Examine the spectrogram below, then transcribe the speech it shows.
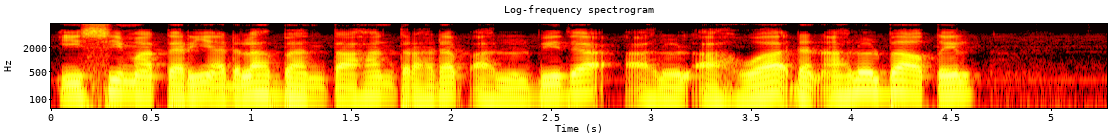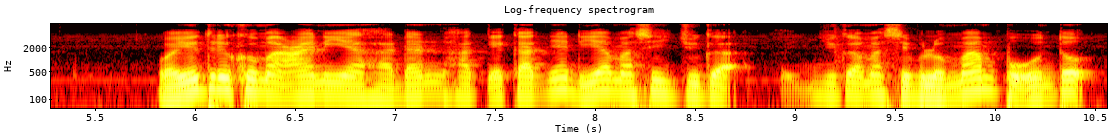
isi materinya adalah bantahan terhadap ahlul bidah, ahlul ahwa dan ahlul batil. Wa yudriku dan hakikatnya dia masih juga juga masih belum mampu untuk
